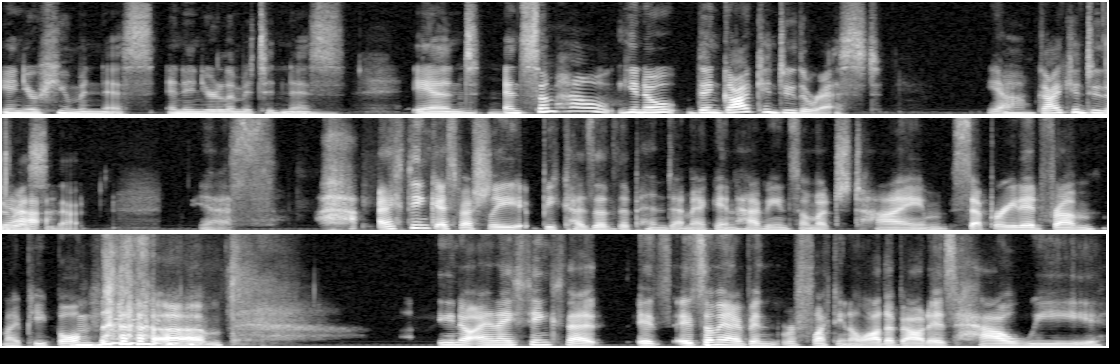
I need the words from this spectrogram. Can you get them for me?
in your humanness and in your limitedness and Mhm. and somehow you know then god can do the rest. Yeah. Um, god can do the rest of that. Yes. I think, especially because of the pandemic and having so much time separated from my people, Mhm. um, you know, and I think that it's it's something I've been reflecting a lot about is how we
